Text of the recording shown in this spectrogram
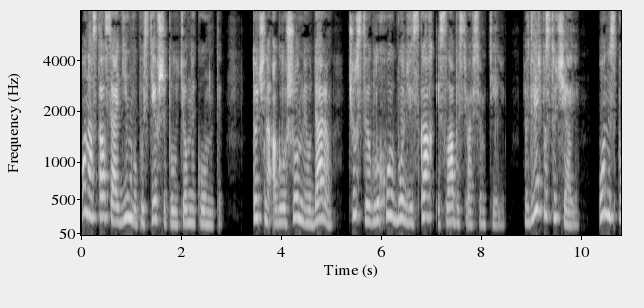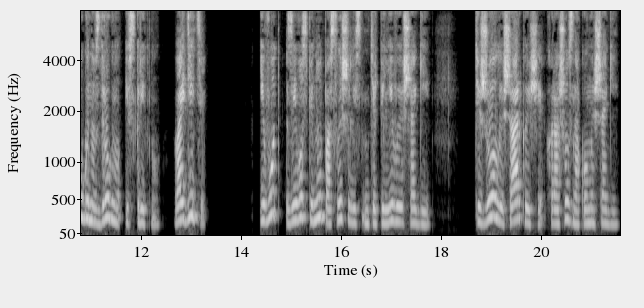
Он остался один в опустевшей полутемной комнате точно оглушенный ударом, чувствуя глухую боль в висках и слабость во всем теле. В дверь постучали. Он испуганно вздрогнул и вскрикнул «Войдите!». И вот за его спиной послышались нетерпеливые шаги. Тяжелые, шаркающие, хорошо знакомые шаги.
